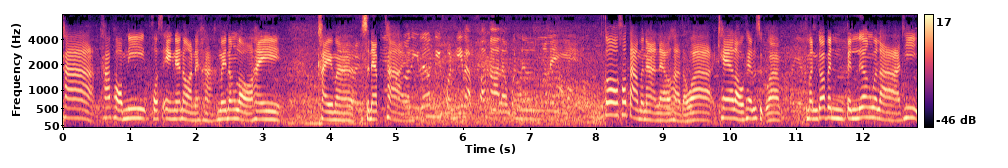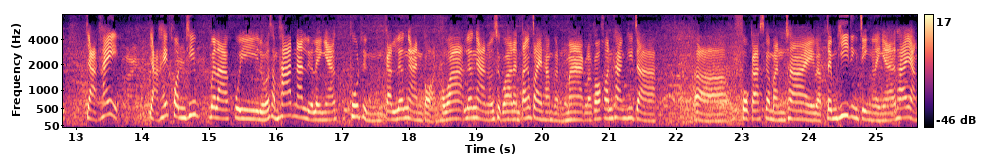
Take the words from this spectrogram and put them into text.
ถ้าถ้าพร้อมนี่โพสต์เองแน่นอนนะคะ ไม่ต้องรอให้ใครมา snap ถ่าย ตอนนี้เริ่มมีคนที่แบบเข้ามาแล้วคนนึงอะไรอย่างเงี้ยก็เข้าตามมานานแล้วค่ะ แต่ว่าแค่เราแค่รู้สึกว่ามันก็เป็นเป็นเรื่องเวลาที่อยากให้ อยากให้คนที่เวลาคุยหรือว่าสัมภาษณ์นั้นหรืออะไรเงี้ยพูดถึงกันเรื่องงานก่อน เพราะว่าเรื่องงานรู้สึกว่านันตั้งใจทำกันมาก แล้วก็ค่อนข้างที่จะโฟกัสกับมันใช่แบบเต็มที่จริง ๆอะไรเงี้ยถ้าอย่าง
